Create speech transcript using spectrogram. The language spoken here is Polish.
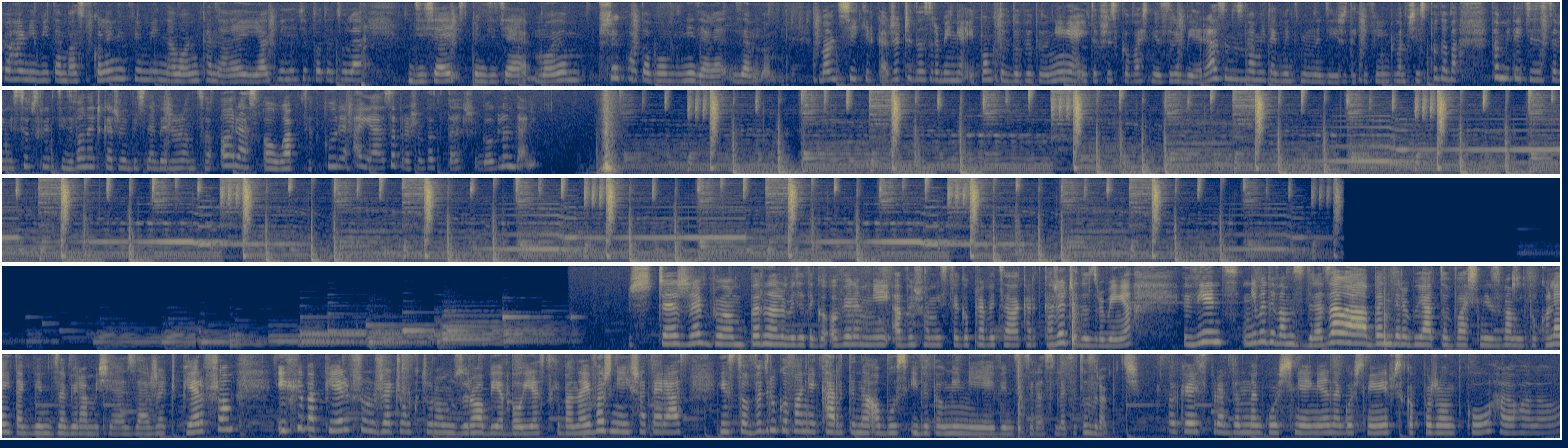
Kochani, witam Was w kolejnym filmie na moim kanale. Jak widzicie po tytule, dzisiaj spędzicie moją przykładową niedzielę ze mną. Mam dzisiaj kilka rzeczy do zrobienia i punktów do wypełnienia i to wszystko właśnie zrobię razem z Wami, tak więc mam nadzieję, że taki filmik Wam się spodoba. Pamiętajcie o zostawieniu subskrypcji, dzwoneczka, żeby być na bieżąco oraz o łapce w górę, a ja zapraszam Was do dalszego oglądania. Szczerze, byłam pewna, że będzie tego o wiele mniej, a wyszła mi z tego prawie cała kartka rzeczy do zrobienia, więc nie będę Wam zdradzała, będę robiła to właśnie z Wami po kolei, tak więc zabieramy się za rzecz pierwszą i chyba pierwszą rzeczą, którą zrobię, bo jest chyba najważniejsza teraz, jest to wydrukowanie karty na obóz i wypełnienie jej, więc teraz lecę to zrobić. Okej, sprawdzam nagłośnienie, nagłośnienie, wszystko w porządku, halo, halo.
